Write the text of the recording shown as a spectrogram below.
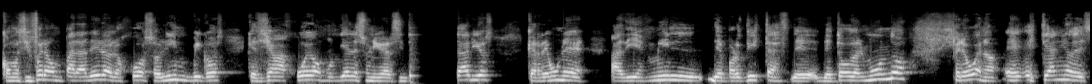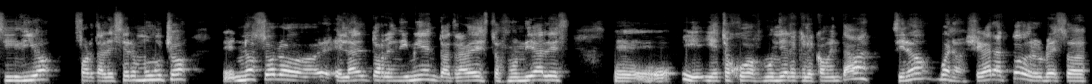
como si fuera un paralelo a los Juegos Olímpicos, que se llama Juegos Mundiales Universitarios, que reúne a 10.000 deportistas de, todo el mundo, pero bueno, eh, este año decidió fortalecer mucho, no solo el alto rendimiento a través de estos mundiales, eh, y, estos Juegos Mundiales que les comentaba, sino, bueno, llegar a todo el grueso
